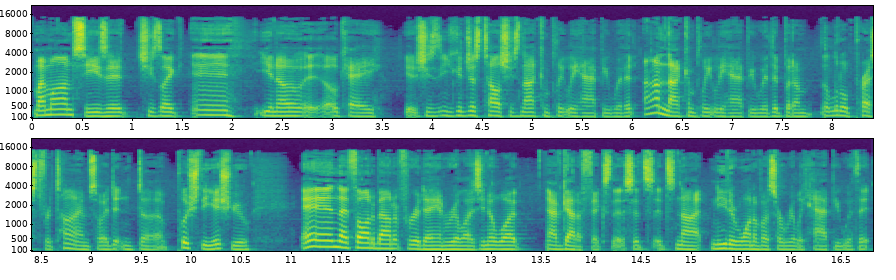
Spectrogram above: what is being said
my mom sees it. She's like, eh, you know, okay. She's you can just tell she's not completely happy with it. I'm not completely happy with it, but I'm a little pressed for time, so I didn't uh, push the issue. And I thought about it for a day and realized, you know what? I've got to fix this. It's it's not neither one of us are really happy with it.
